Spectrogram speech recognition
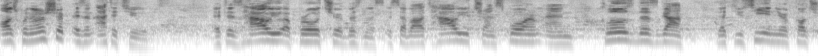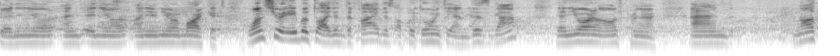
entrepreneurship is an attitude. It is how you approach your business. It's about how you transform and close this gap that you see in your culture and in your and in your and in your market. Once you're able to identify this opportunity and this gap, then you are an entrepreneur. And not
